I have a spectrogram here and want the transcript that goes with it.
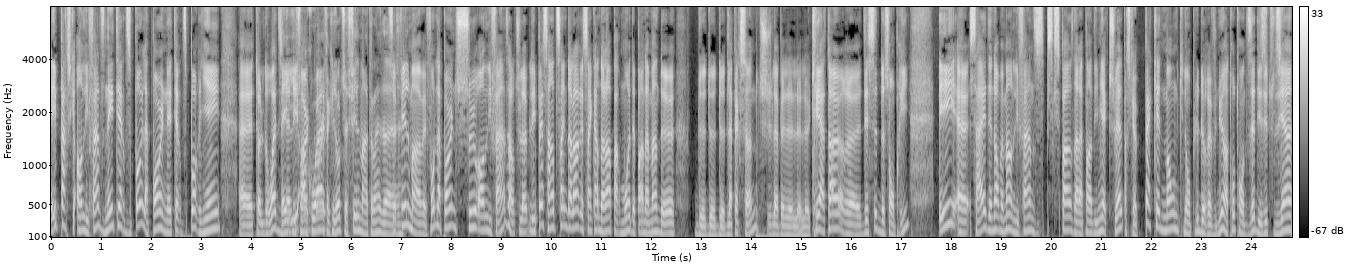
Et parce que OnlyFans n'interdit pas, la porn n'interdit pas rien. Euh, tu as le droit d'y Ben, aller ils font hardcore. quoi? Fait que les autres se filment en train de... Ce film en ils font de la porn sur OnlyFans. Alors, tu le- les paies entre 5 et 50 par mois, dépendamment de, de, de, de, la personne. Le créateur euh, décide de son prix. Et euh, ça aide énormément OnlyFans, ce qui se passe dans la pandémie actuelle, parce qu'il y a un paquet de monde qui n'ont plus de revenus. Entre autres, on disait des étudiants,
